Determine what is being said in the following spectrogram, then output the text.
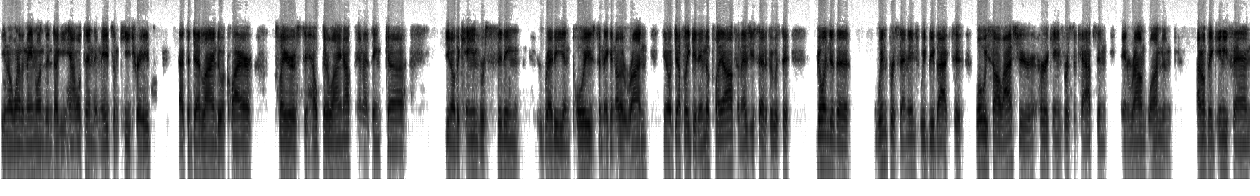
You know, one of the main ones in Dougie Hamilton. They made some key trades at the deadline to acquire players to help their lineup, and I think uh, you know the Canes were sitting ready and poised to make another run. You know, definitely get in the playoffs. And as you said, if it was to go into the win percentage, we'd be back to what we saw last year, Hurricanes versus Caps in in round one. And I don't think any fan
